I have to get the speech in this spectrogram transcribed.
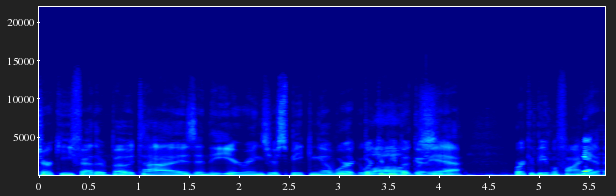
turkey feather bow ties and the earrings you're speaking of. Where where can people go? Yeah, where can people find you?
